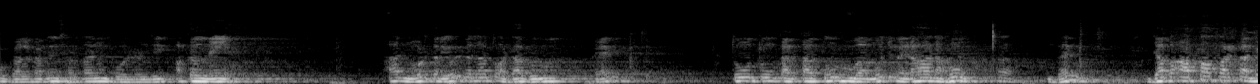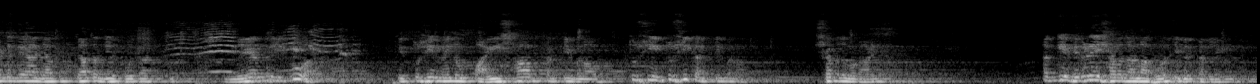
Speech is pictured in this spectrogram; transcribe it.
ਉਹ ਗੱਲ ਕਰਦੇ ਸਰਦਾ ਇਹਨੂੰ ਬੋਲਣ ਦੀ ਅਕਲ ਨਹੀਂ ਹੈ। ਆ ਨੋਟ ਕਰਿਓ ਇਹ ਗੱਲਾਂ ਤੁਹਾਡਾ ਗੁਰੂ ਕਹੇ ਤੂੰ ਤੂੰ ਕਰਤਾ ਤੂੰ ਹੁਆ ਮੁਝ ਮੈਂ ਰਹਾ ਨਾ ਹੂੰ। ਬੈਨ ਜਦ ਆਪਾ ਪਰਕਾ ਮਿਟ ਗਿਆ ਜਦ ਜਦ ਦੇਖੋ ਤਾਂ ਮੇਰੇ ਅੰਦਰ ਈਗੋ ਆ ਕਿ ਤੁਸੀਂ ਮੈਨੂੰ ਭਾਈ ਸਾਹਿਬ ਕਰਕੇ ਬੁਲਾਓ ਤੁਸੀਂ ਤੁਸੀਂ ਕਰਕੇ ਬੁਲਾਓ ਸ਼ਬਦ ਵਿਗਾੜਿਆ। ਅੱਗੇ ਵਿਗੜੇ ਸ਼ਬਦਾਂ ਦਾ ਹੋਰ ਜ਼ਿਕਰ ਕਰ ਲਈਏ।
